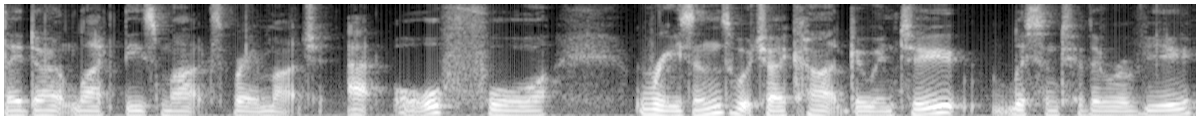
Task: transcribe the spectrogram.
they don't like these marks very much at all for reasons which I can't go into. Listen to the review,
